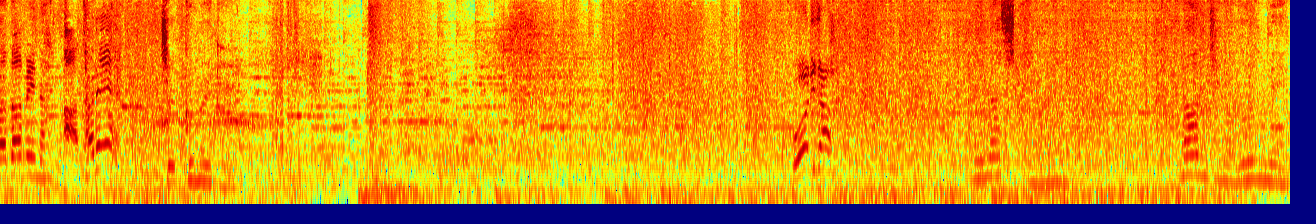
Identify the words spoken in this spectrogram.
定めなり当たれ。チェックメイトよ。終わりだ。虚しき者。よ汝の運命を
